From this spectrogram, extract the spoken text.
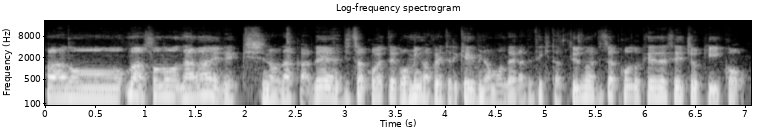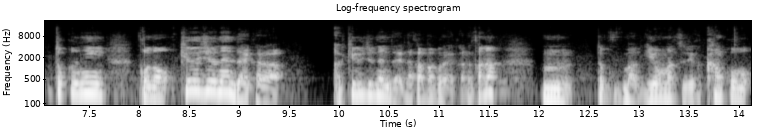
あのまあ、その長い歴史の中で、実はこうやってゴミが増えたり、警備の問題が出てきたっていうのは、実は高度経済成長期以降、特にこの90年代から、あ90年代半ばぐらいからかな、うん、とまあ、祇園祭が観光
